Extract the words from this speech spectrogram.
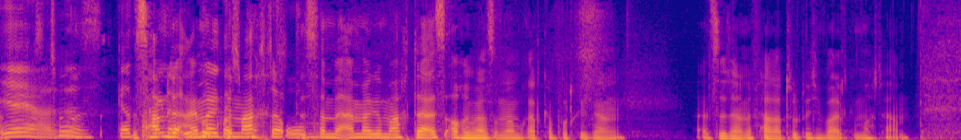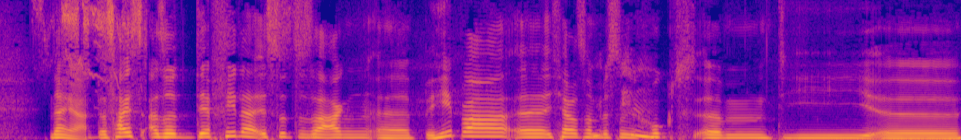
ja, ja das, das haben wir einmal gemacht. Da. Das haben wir einmal gemacht. Da ist auch irgendwas in meinem Rad kaputt gegangen, als wir da eine Fahrradtour durch den Wald gemacht haben. Naja, das heißt also, der Fehler ist sozusagen äh, behebbar. Äh, ich habe so ein bisschen geguckt. Ähm, die, äh,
